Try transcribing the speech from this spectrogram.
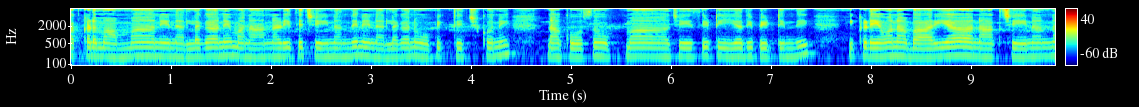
అక్కడ మా అమ్మ నేను వెళ్ళగానే మా నాన్న అడిగితే చేయనంది నేను వెళ్ళగానే ఓపిక తెచ్చుకొని నా కోసం ఉప్మా చేసి టీ అది పెట్టింది. ఇక్కడేమో నా భార్య నాకు చేయనన్న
